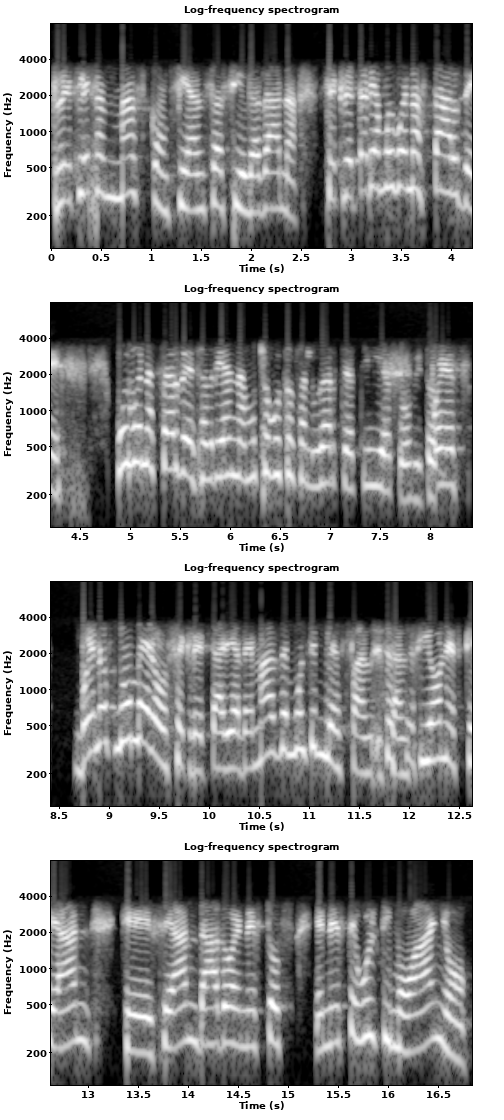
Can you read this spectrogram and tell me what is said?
reflejan más confianza ciudadana. Secretaria, muy buenas tardes. Muy buenas tardes, Adriana. Mucho gusto saludarte a ti y a tu auditorio. Pues Buenos números, secretaria, además de múltiples sanciones que han que se han dado en estos en este último año.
